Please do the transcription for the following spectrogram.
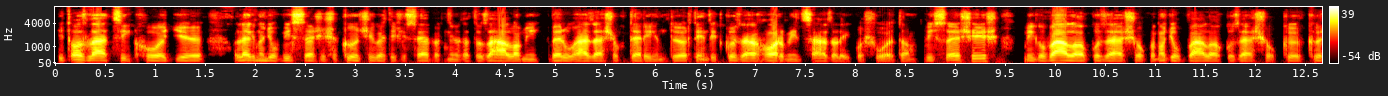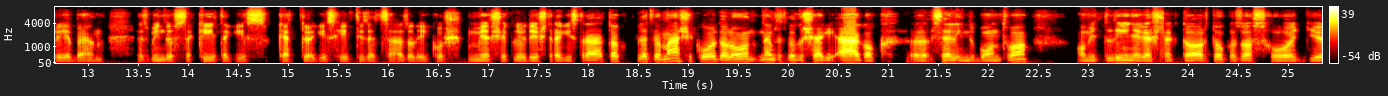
Itt az látszik, hogy a legnagyobb visszaesés a költségvetési szerveknél, tehát az állami beruházások terén történt. Itt közel 30%-os volt a visszaesés, míg a vállalkozások, a nagyobb vállalkozások körében ez mindössze 2,7%-os mérséklődést regisztráltak. Illetve másik oldalon nemzetgazdasági ágak szerint bontva, amit lényegesnek tartok, az az, hogy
